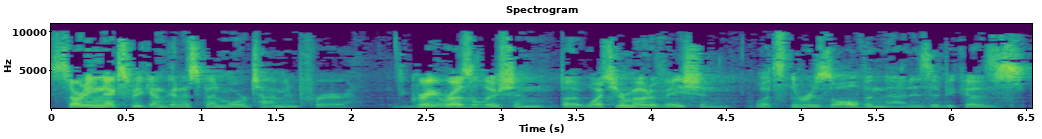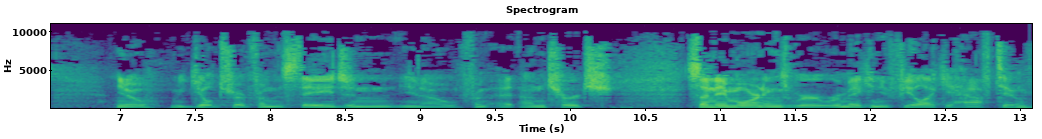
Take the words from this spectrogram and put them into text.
starting next week, I'm going to spend more time in prayer. Great resolution, but what's your motivation? What's the resolve in that? Is it because you know, we guilt trip from the stage and, you know, from on church Sunday mornings we're, we're making you feel like you have to.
